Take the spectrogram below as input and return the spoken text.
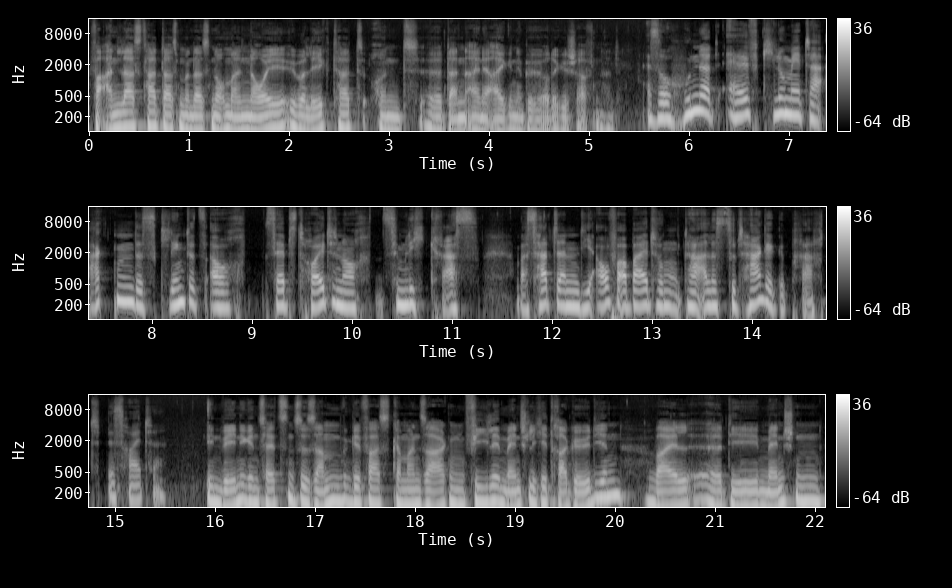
veranlasst hat, dass man das nochmal neu überlegt hat und äh, dann eine eigene Behörde geschaffen hat. Also 111 Kilometer Akten, das klingt jetzt auch selbst heute noch ziemlich krass. Was hat denn die Aufarbeitung da alles zutage gebracht bis heute? In wenigen Sätzen zusammengefasst kann man sagen, viele menschliche Tragödien, weil äh, die Menschen,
